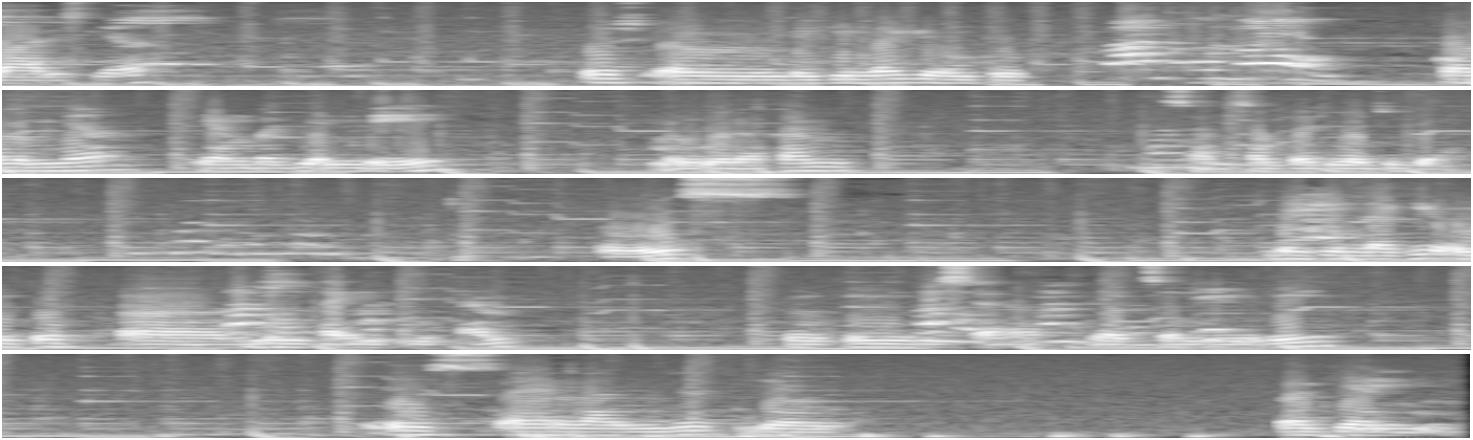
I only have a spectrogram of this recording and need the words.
barisnya. Terus yang bikin lagi untuk kolomnya yang bagian B menggunakan 1 sampai 2 juga. Terus bikin lagi untuk uh, minta input mungkin bisa lihat sendiri. Terus saya lanjut yang bagian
